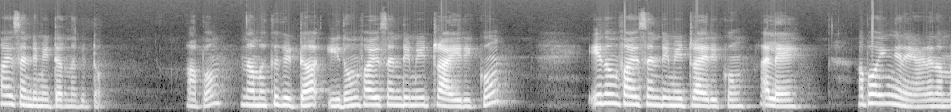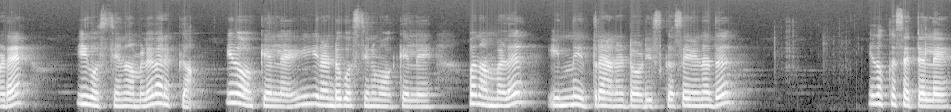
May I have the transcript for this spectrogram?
ഫൈവ് സെന്റിമീറ്ററിന് കിട്ടും. അപ്പം നമുക്ക് കിട്ടുക ഇതും ഫൈവ് സെന്റിമീറ്റർ ആയിരിക്കും ഇതും ഫൈവ് സെന്റിമീറ്റർ ആയിരിക്കും അല്ലേ? അപ്പോൾ ഇങ്ങനെയാണ് നമ്മുടെ ഈ ക്വസ്റ്റ്യൻ നമ്മൾ വരക്കുക. ഇത് ഓക്കെ അല്ലേ? ഈ രണ്ട് ക്വസ്റ്റ്യനും ഓക്കെ അല്ലേ? അപ്പോൾ നമ്മൾ ഇന്ന് ഇത്രയാണ് കേട്ടോ ഡിസ്കസ് ചെയ്യണത്. ഇതൊക്കെ സെറ്റല്ലേ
